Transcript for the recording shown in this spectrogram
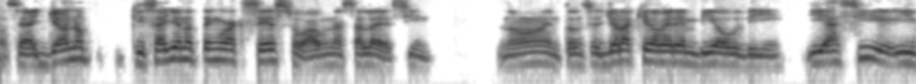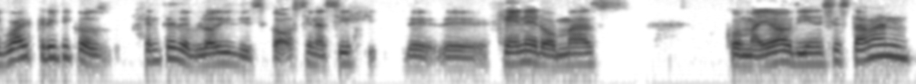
o sea, yo no, quizá yo no tengo acceso a una sala de cine, ¿no? Entonces yo la quiero ver en VOD, y así, igual críticos, gente de Bloody Disgusting, así, de, de género más, con mayor audiencia, estaban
